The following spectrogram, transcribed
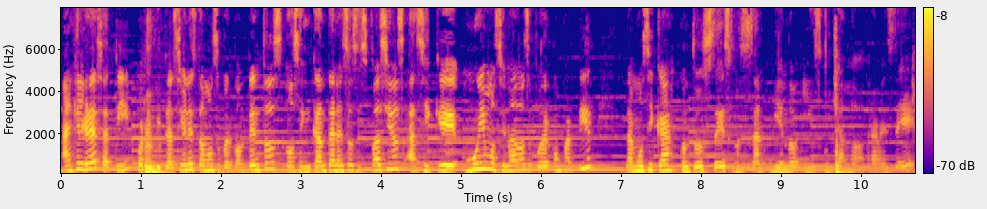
Ángel, gracias a ti por la invitación, estamos súper contentos, nos encantan esos espacios, así que muy emocionados de poder compartir la música con todos ustedes que nos están viendo y escuchando a través de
